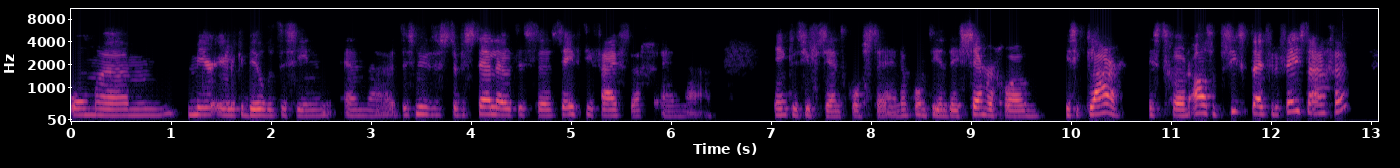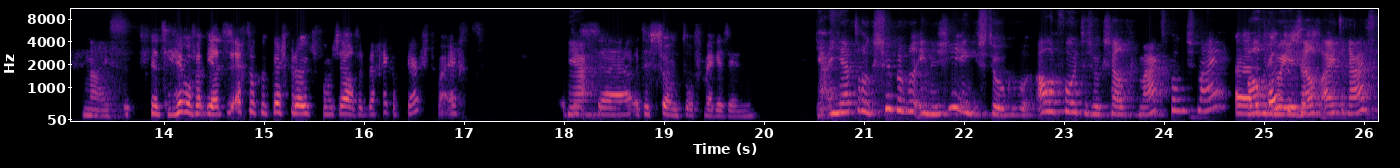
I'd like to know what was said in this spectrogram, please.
om um, meer eerlijke beelden te zien. En uh, het is nu dus te bestellen, het is uh, eh, 17,50 en uh, inclusief verzendkosten. En dan komt hij in december gewoon, is hij klaar. Is het gewoon alles op precies op tijd voor de feestdagen. Nice. Ik vind het helemaal vet. Ja, het is echt ook een kerstcadeautje voor mezelf. Ik ben gek op kerst, maar echt, het ja. is, het is zo'n tof magazine. Ja, en je hebt er ook super veel energie in gestoken. Alle foto's ook zelf gemaakt, volgens mij. Uh, behalve die van jezelf, uiteraard.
